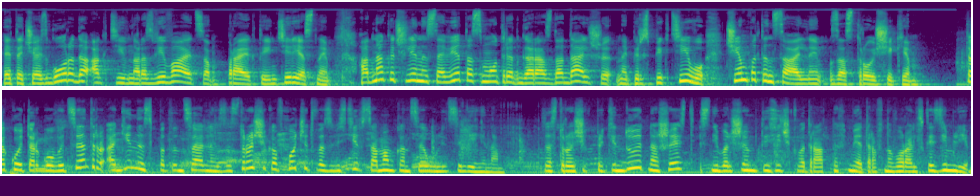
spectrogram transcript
Эта часть города активно развивается, проекты интересны. Однако члены совета смотрят гораздо дальше, на перспективу, чем потенциальные застройщики. Такой торговый центр один из потенциальных застройщиков хочет возвести в самом конце улицы Ленина. Застройщик претендует на 6 с небольшим тысяч квадратных метров новоуральской земли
